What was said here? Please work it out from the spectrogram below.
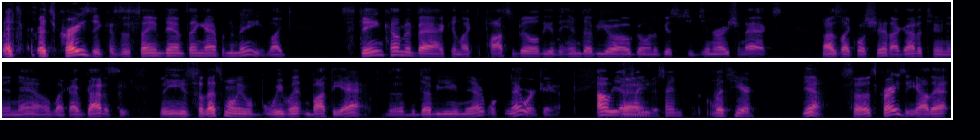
That's that's crazy because the same damn thing happened to me. Like Sting coming back and like the possibility of the NWO going against Generation X. I was like, well, shit, I got to tune in now. Like I've got to see. So that's when we we went and bought the app, the the W network network app. Oh yeah, same same with here. Yeah, so it's crazy how that.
